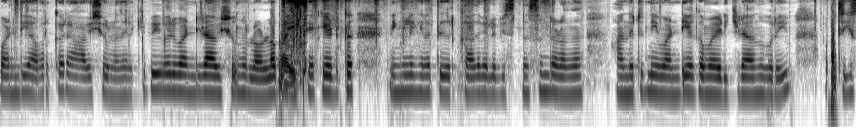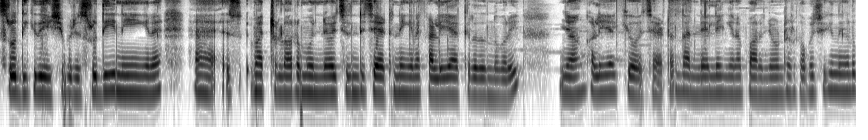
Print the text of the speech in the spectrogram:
വണ്ടി അവർക്കൊരു അവർക്കൊരാവശ്യമുണ്ട് നിനക്കിപ്പോൾ ഈ ഒരു വണ്ടിയുടെ ആവശ്യമൊന്നുമില്ല. ഉള്ള പൈസയൊക്കെ എടുത്ത് നിങ്ങളിങ്ങനെ തീർക്കാതെ വല്ല ബിസിനസ്സും തുടങ്ങുക എന്നിട്ട് നീ വണ്ടിയൊക്കെ മേടിക്കടാന്ന് പറയും. അപ്പോഴത്തേക്ക് ശ്രുതിക്ക് ദേഷ്യം വരും. ശ്രുതി നീ ഇങ്ങനെ മറ്റുള്ളവരുടെ മുന്നേ വെച്ച് നിന്റെ ചേട്ടനെ ഇങ്ങനെ കളിയാക്കരുതെന്ന് പറയും. ഞാൻ കളിയാക്കിയോ? ചേട്ടൻ തന്നെയല്ലേ ഇങ്ങനെ പറഞ്ഞുകൊണ്ട് കിടക്കും അപ്പോൾ ചോദിക്കും നിങ്ങൾ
